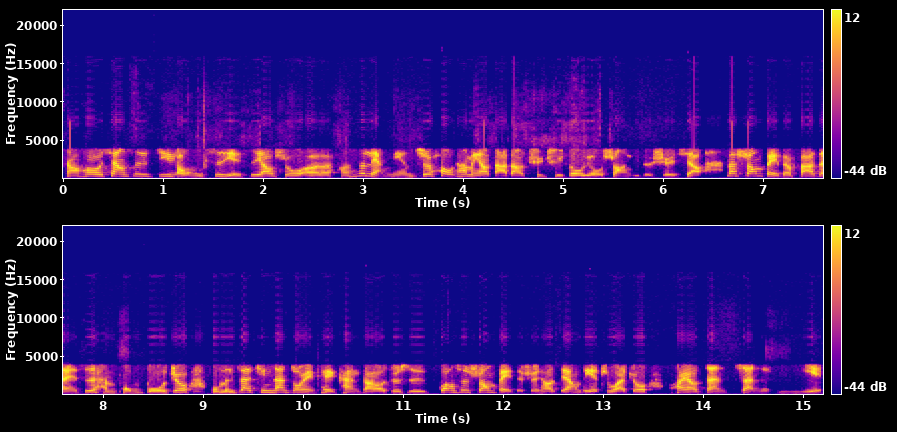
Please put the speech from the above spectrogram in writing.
然后像是基隆市也是要说呃好像是两年之后他们要达到区区都有双语的学校。那双北的发展也是很蓬勃，就我们在清单中也可以看到，就是光是双北的学校这样列出来就快要占占了一页。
